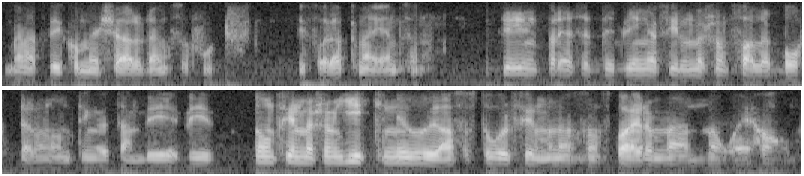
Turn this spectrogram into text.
Men att vi kommer köra den så fort vi får öppna igen sen. Det är inte på det sättet, det blir inga filmer som faller bort eller någonting utan vi, vi de filmer som gick nu, alltså storfilmerna som Spider-Man, No Way Home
